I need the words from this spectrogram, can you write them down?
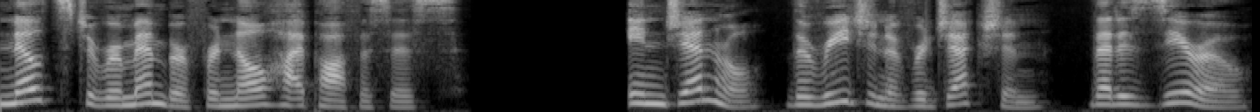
Notes to remember for null hypothesis. In general, the region of rejection, that is 0,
